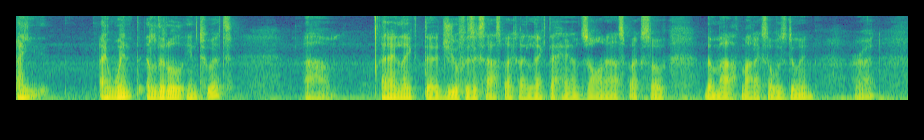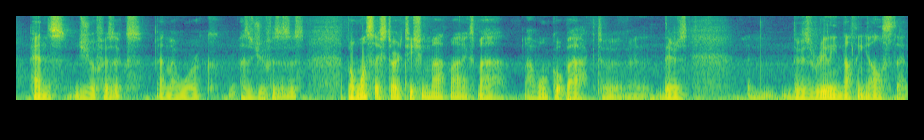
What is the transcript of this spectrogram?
I I went a little into it, um, and I liked the geophysics aspect. I liked the hands-on aspects of the mathematics I was doing, right? Hence geophysics and my work as a geophysicist. But once I started teaching mathematics, man, I won't go back to. Uh, there's there's really nothing else that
